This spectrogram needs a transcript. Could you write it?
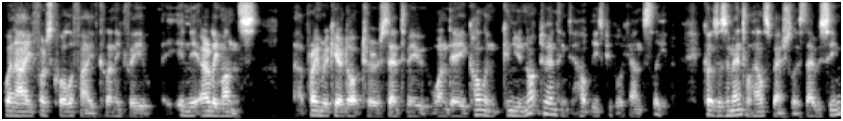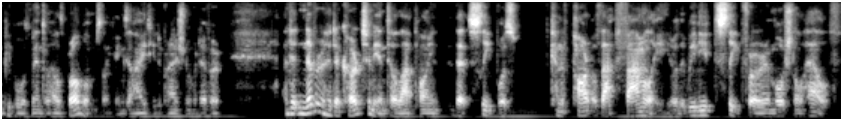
when I first qualified clinically in the early months, a primary care doctor said to me one day, Colin, can you not do anything to help these people who can't sleep? Because as a mental health specialist, I was seeing people with mental health problems like anxiety, depression, or whatever. And it never had occurred to me until that point that sleep was kind of part of that family, you know, that we need sleep for our emotional health.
